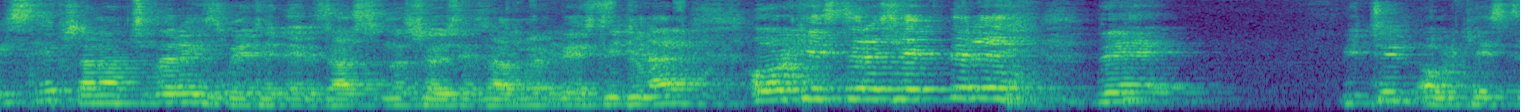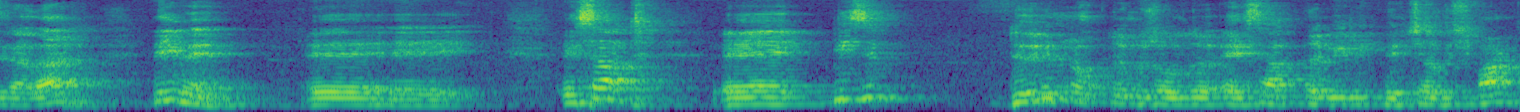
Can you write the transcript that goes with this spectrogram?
Biz hep sanatçılara hizmet ederiz aslında söz yazarları, besteciler, orkestra şefleri ve bütün orkestralar değil mi? Ee, Esat, e, bizim dönüm noktamız oldu Esat'la birlikte çalışmak.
